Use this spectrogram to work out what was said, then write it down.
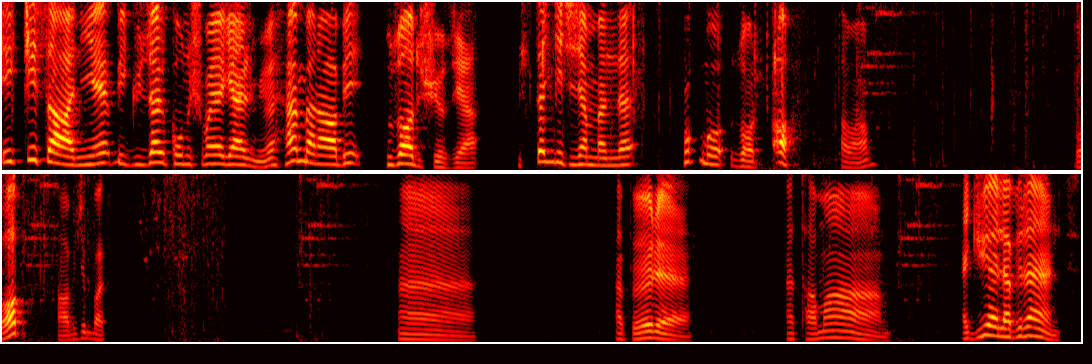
2 saniye bir güzel konuşmaya gelmiyor. Hemen abi tuzağa düşüyoruz ya. Üstten geçeceğim ben de. Çok mu zor? Ah! Tamam. Hop. Abicim bak. Ha. Ha böyle. Ha tamam. Ha güya labirent.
